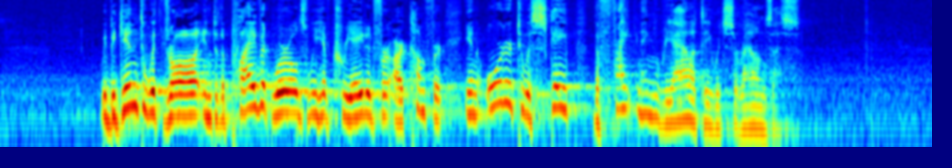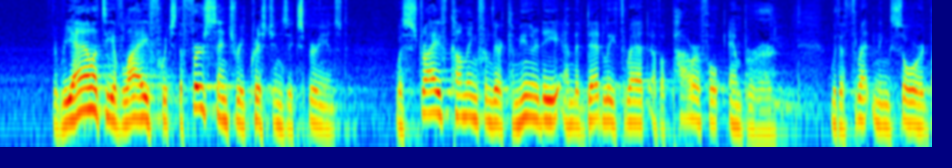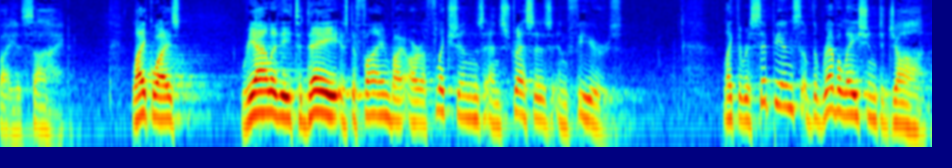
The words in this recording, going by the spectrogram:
We begin to withdraw into the private worlds we have created for our comfort in order to escape the frightening reality which surrounds us. The reality of life which the first century Christians experienced was strife coming from their community and the deadly threat of a powerful emperor with a threatening sword by his side. Likewise, reality today is defined by our afflictions and stresses and fears. Like the recipients of the revelation to John,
